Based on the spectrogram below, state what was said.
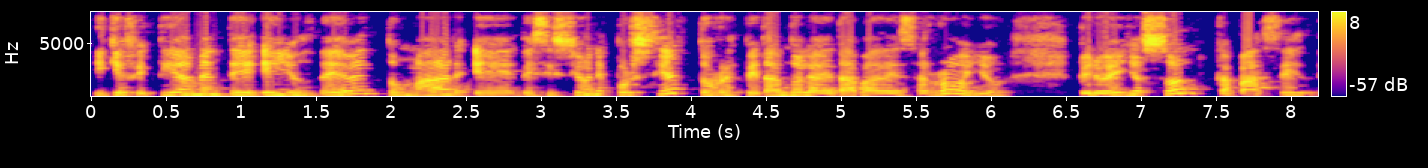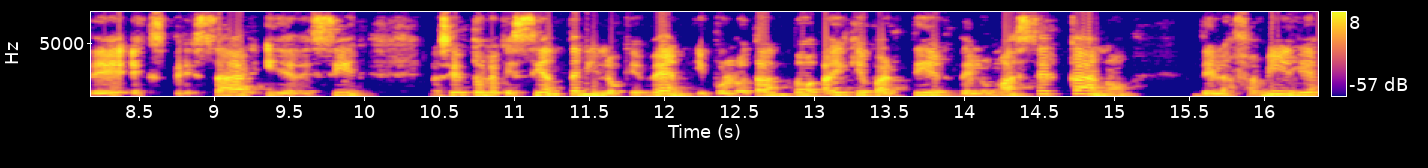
y que efectivamente ellos deben tomar eh, decisiones, por cierto, respetando la etapa de desarrollo, pero ellos son capaces de expresar y de decir ¿no es cierto?, lo que sienten y lo que ven. Y por lo tanto hay que partir de lo más cercano de la familia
